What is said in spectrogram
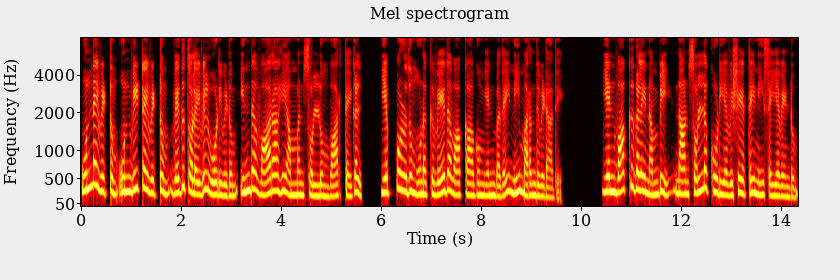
உன்னை விட்டும் உன் வீட்டை விட்டும் வெகு தொலைவில் ஓடிவிடும். இந்த வாராகி அம்மன் சொல்லும் வார்த்தைகள் எப்பொழுதும் உனக்கு வேத வாக்காகும் என்பதை நீ மறந்துவிடாதே. என் வாக்குகளை நம்பி நான் சொல்லக்கூடிய விஷயத்தை நீ செய்ய வேண்டும்.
